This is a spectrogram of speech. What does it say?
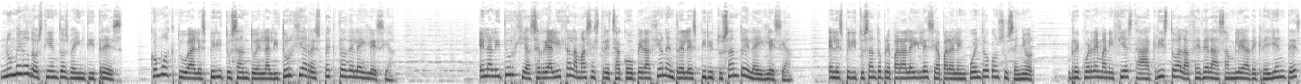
Número 223. ¿Cómo actúa el Espíritu Santo en la liturgia respecto de la Iglesia? En la liturgia se realiza la más estrecha cooperación entre el Espíritu Santo y la Iglesia. El Espíritu Santo prepara a la Iglesia para el encuentro con su Señor. Recuerda y manifiesta a Cristo a la fe de la Asamblea de Creyentes,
